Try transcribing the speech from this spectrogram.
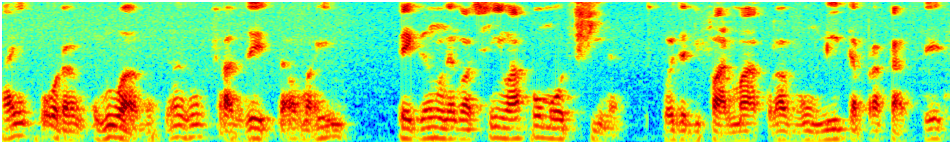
Aí, porra, Lua, nós vamos fazer e tal? Aí pegamos um negocinho apomorfina, coisa de farmácia, lá vomita pra cacete.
